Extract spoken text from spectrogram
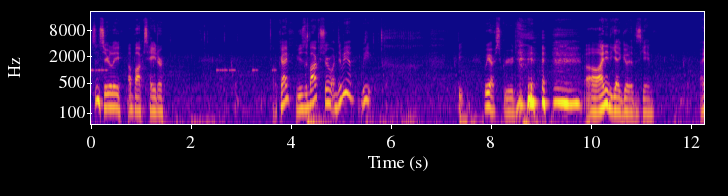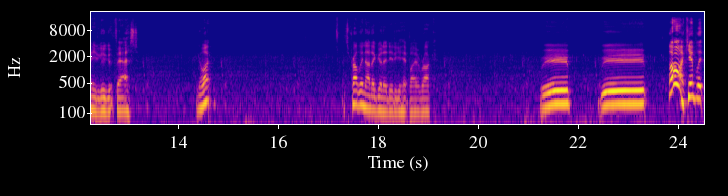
Sincerely, a box hater. Okay, use the box, sure. Did we have, we, we, are screwed. oh, I need to get good at this game. I need to get good fast. You know what? It's probably not a good idea to get hit by a rock. Weep, weep. Oh, I can't believe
